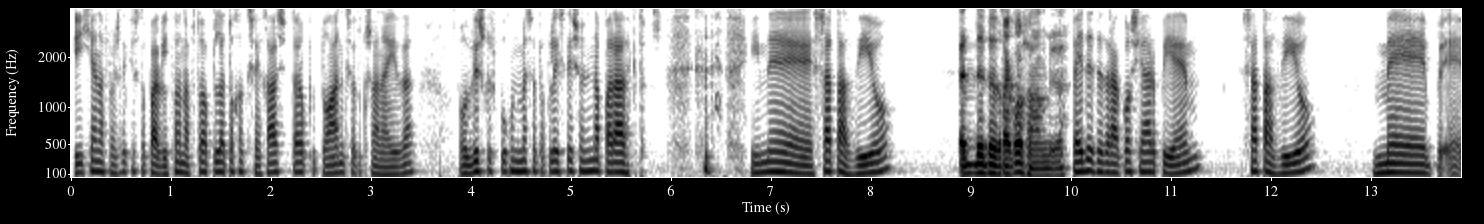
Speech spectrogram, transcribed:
είχε αναφερθεί και στο παρελθόν αυτό, απλά το είχα ξεχάσει τώρα που το άνοιξα, το ξαναείδα. Ο δίσκος που έχουν μέσα τα PlayStation είναι απαράδεκτος. είναι σαν τα 2, 5400 νομίζω. 5400 RPM, σαν τα 2, με ε,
